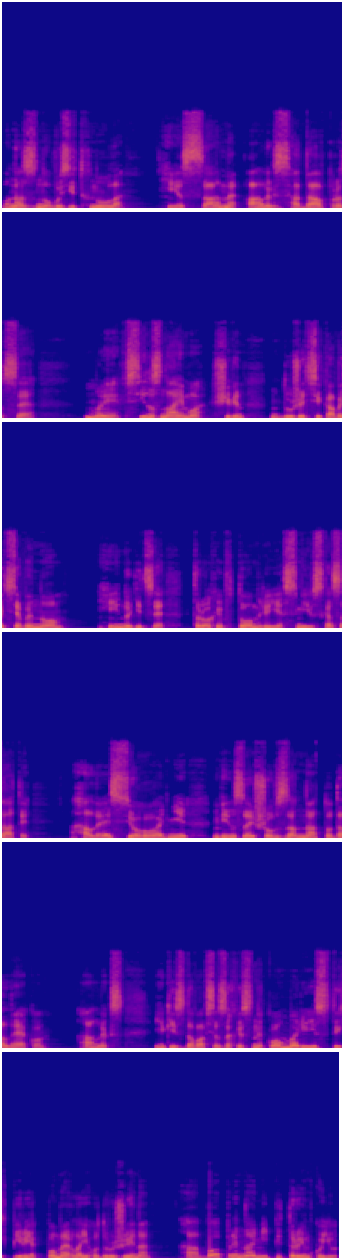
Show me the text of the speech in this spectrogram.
Вона знову зітхнула. І саме Алекс згадав про це. Ми всі знаємо, що він дуже цікавиться вином. Іноді це трохи втомлює, смію сказати. Але сьогодні він зайшов занадто далеко. Алекс, який здавався захисником Марії з тих пір, як померла його дружина, або принаймні підтримкою.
